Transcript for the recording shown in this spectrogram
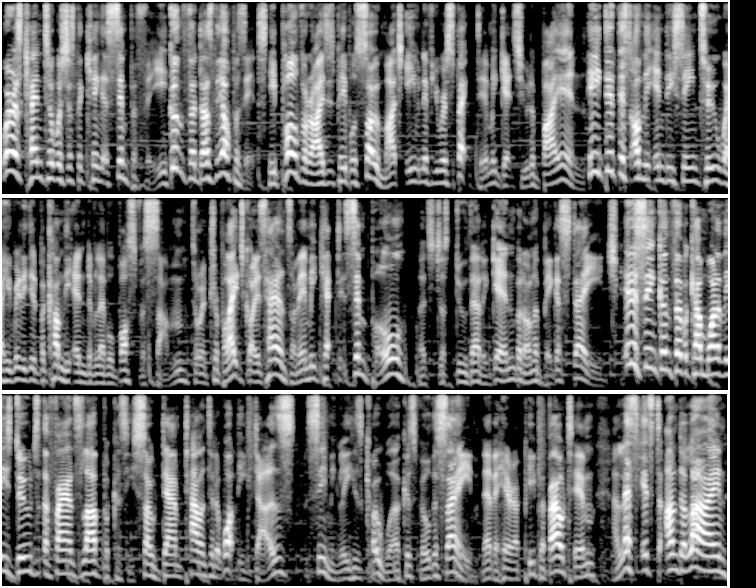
Whereas Kenta was just the king at sympathy, Gunther does the opposite. He pulverizes people so much, even if you respect him, it gets you to buy in. He did this on the indie scene too, where he really did become the end of level boss for some. So when Triple H got his hands on him, he kept it simple. Let's just do that again, but on a bigger stage. It has seen Gunther become one of these dudes that the fans love because he's so damn talented at what he does, but seemingly his co workers feel the same. Never hear a peep about him unless it's to underline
